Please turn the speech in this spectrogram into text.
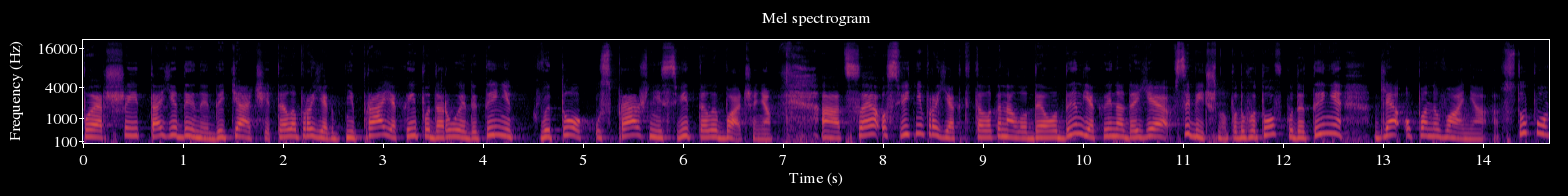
перший та єдиний дитячий телепроєкт Дніпра, який подарує дитині квиток у справжній світ телебачення. А це освітній проєкт телеканалу Д1, який надає всебічну підготовку дитині для опанування вступу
